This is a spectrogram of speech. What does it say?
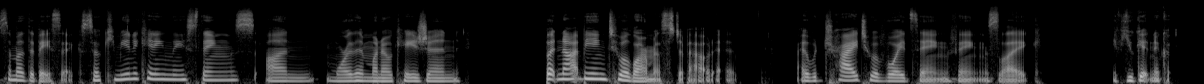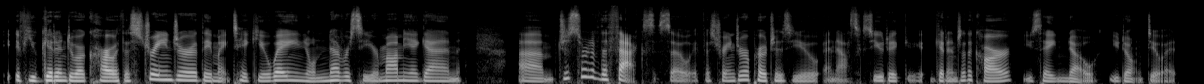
Some of the basics. So, communicating these things on more than one occasion, but not being too alarmist about it. I would try to avoid saying things like, if you get in a, if you get into a car with a stranger, they might take you away and you'll never see your mommy again um, just sort of the facts. So if a stranger approaches you and asks you to get into the car, you say no, you don't do it.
